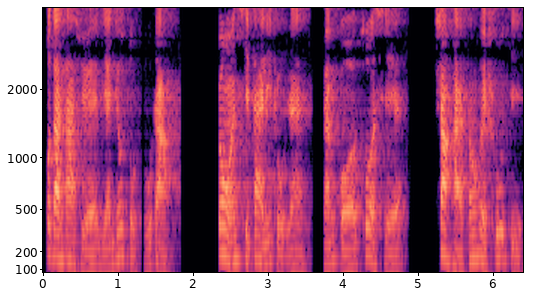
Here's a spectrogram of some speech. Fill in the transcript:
复旦大学研究组组长、中文系代理主任、全国作协、上海分会书记。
